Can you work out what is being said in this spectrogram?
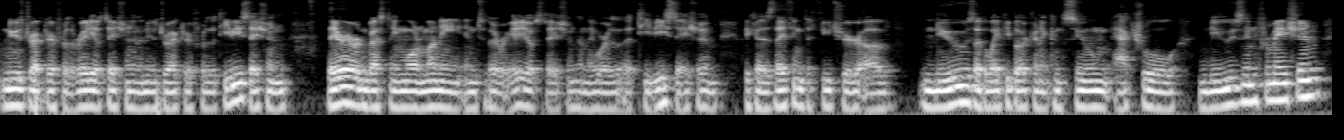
news director for the radio station and the news director for the TV station. They were investing more money into the radio station than they were the TV station because they think the future of news or the way people are going to consume actual news information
